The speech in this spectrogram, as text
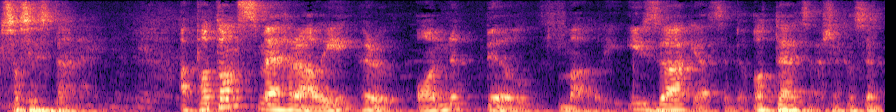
Co se stane? A potom jsme hráli hru. On byl malý Izák, já jsem byl otec a řekl jsem,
